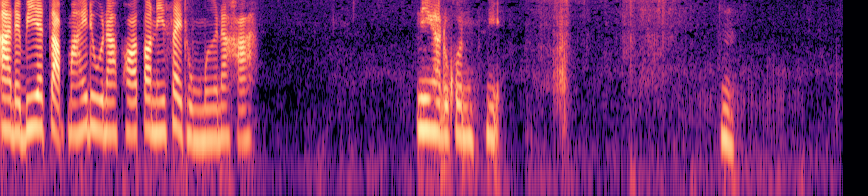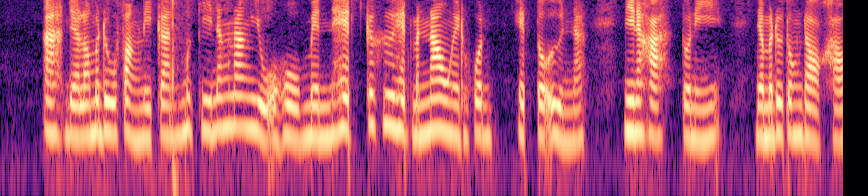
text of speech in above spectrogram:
อะเดี๋ยวบีจะจับมาให้ดูนะ เพราะตอนนี้ใส่ถุงมือนะคะ นี่ค่ะทุกคนนี่อะเดี๋ยวเรามาดูฝั่งนี้กัน เมื่อกี้นั่งๆอยู่โอ้โหเหม็นเห็ดก็คือเห็ดมันเน่าไงทุกคน เห็ดตัวอื่นนะ นี่นะคะ ตัวนี้ เดี๋ยวมาดูตรงดอกเขา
